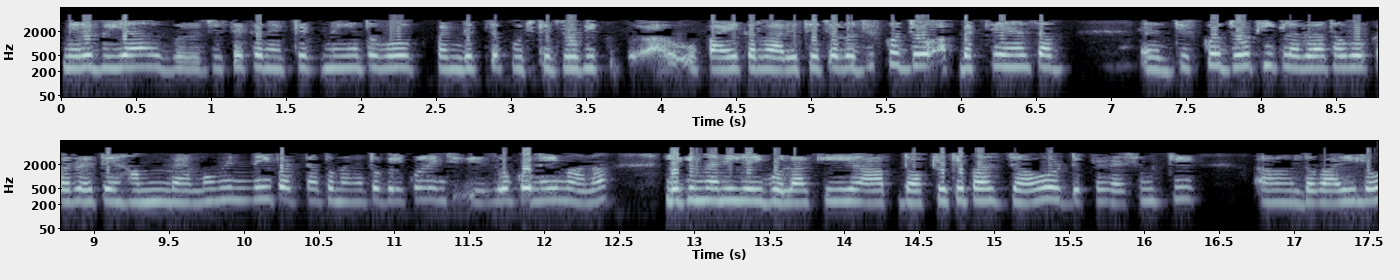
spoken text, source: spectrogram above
मेरे भैया गुरु जी से कनेक्टेड नहीं है तो वो पंडित से पूछ के जो भी उपाय करवा रहे थे, चलो जिसको जो बच्चे हैं सब जिसको जो ठीक लग रहा था वो कर रहे थे। हम वहमों में नहीं पड़ता तो मैंने तो बिल्कुल इन चीज़ों को नहीं माना। लेकिन मैंने यही बोला कि आप डॉक्टर के पास जाओ और डिप्रेशन की दवाई लो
